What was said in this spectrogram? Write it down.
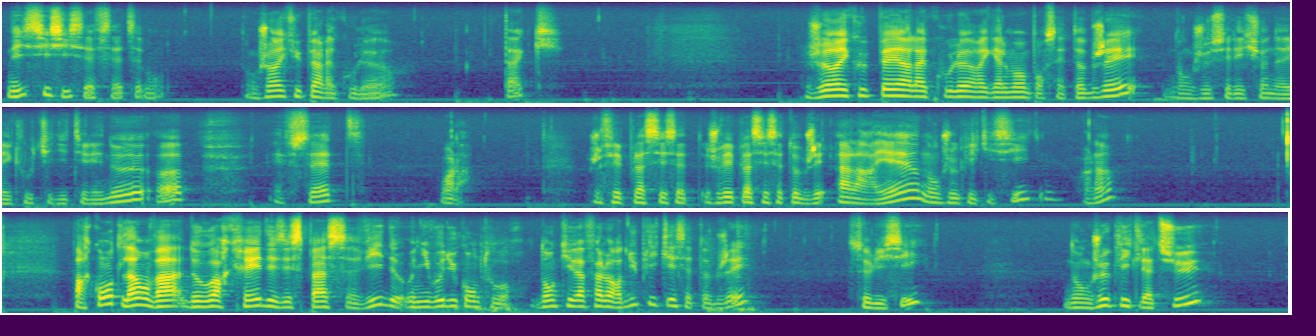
Oui, si, si, c'est F7, c'est bon. Donc je récupère la couleur. Tac. Je récupère la couleur également pour cet objet. Donc je sélectionne avec l'outil éditer les nœuds. Hop, F7. Voilà. je, fais placer je vais placer cet objet à l'arrière, donc je clique ici, voilà. Par contre, là, on va devoir créer des espaces vides au niveau du contour. Donc, il va falloir dupliquer cet objet, celui-ci. Donc, je clique là-dessus,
